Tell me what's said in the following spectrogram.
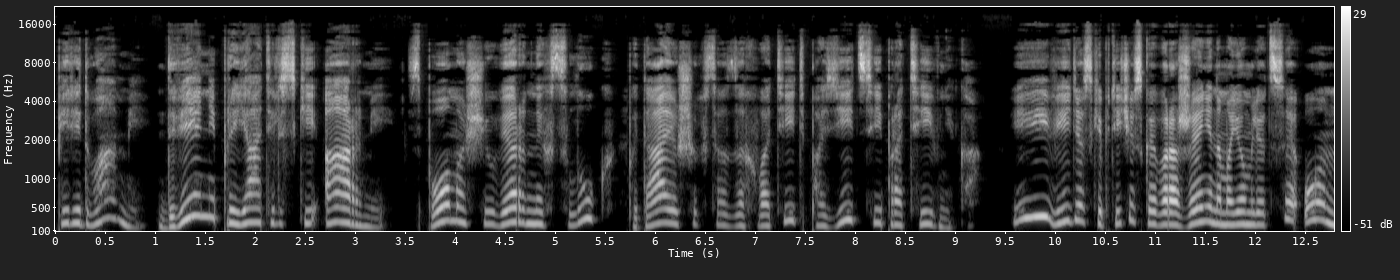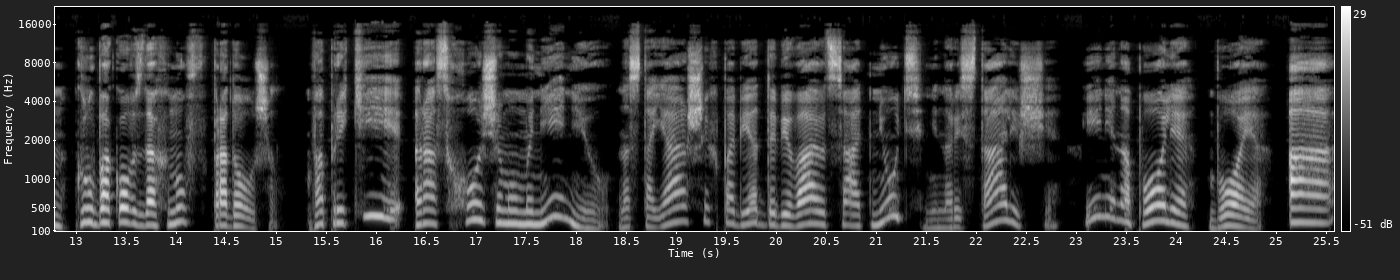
Перед вами две неприятельские армии с помощью верных слуг, пытающихся захватить позиции противника. И, видя скептическое выражение на моем лице, он, глубоко вздохнув, продолжил. Вопреки расхожему мнению, настоящих побед добиваются отнюдь не на ристалище и не на поле боя, а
